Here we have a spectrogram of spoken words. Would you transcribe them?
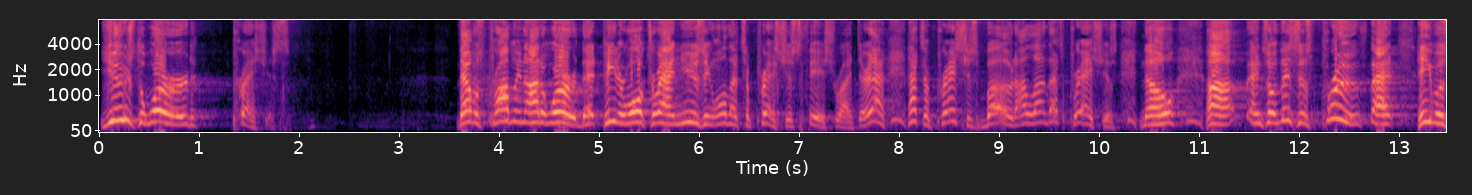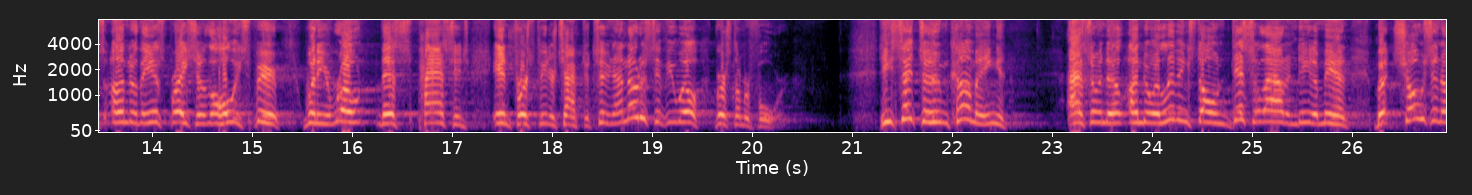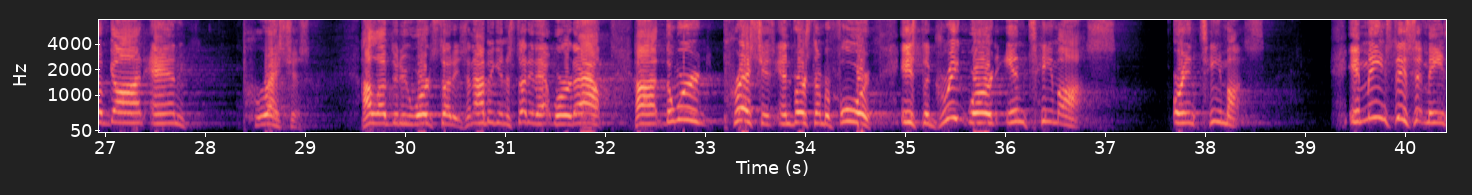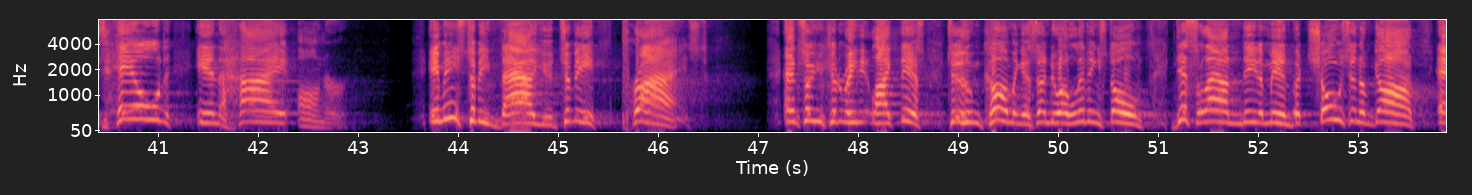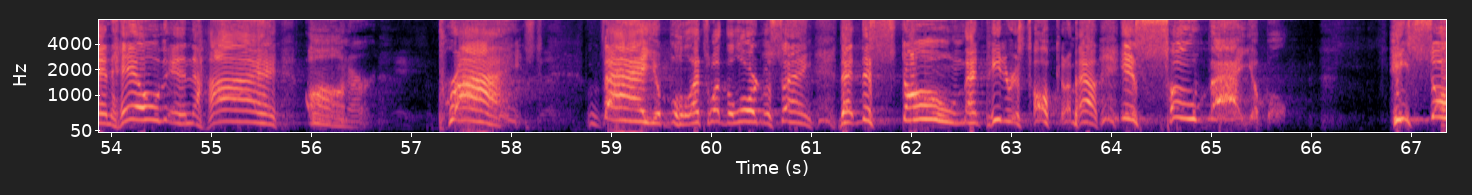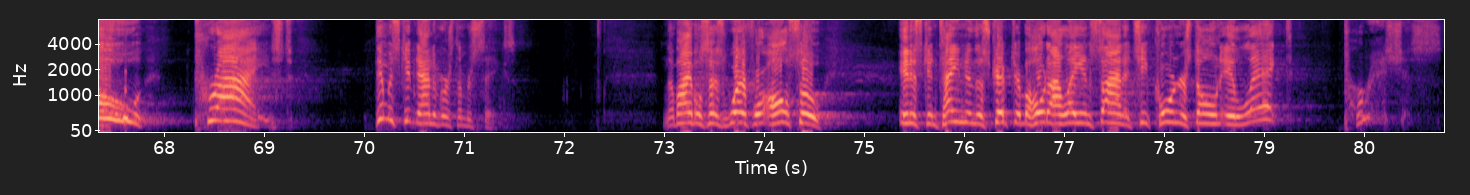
use the word precious? That was probably not a word that Peter walked around using. Well, that's a precious fish right there. That, that's a precious boat. I love that's precious. No, uh, and so this is proof that he was under the inspiration of the Holy Spirit when he wrote this passage in 1 Peter chapter two. Now, notice, if you will, verse number four. He said to whom coming as unto, unto a living stone, disallowed indeed of men, but chosen of God and precious. I love to do word studies, and I begin to study that word out. Uh, the word precious in verse number four is the Greek word intimos or intimos. It means this it means held in high honor. It means to be valued, to be prized. And so you can read it like this To whom coming as unto a living stone, disallowed indeed of men, but chosen of God and held in high honor, prized valuable. That's what the Lord was saying. That this stone that Peter is talking about is so valuable. He's so prized. Then we skip down to verse number six. The Bible says, Wherefore also it is contained in the scripture, Behold, I lay in Sion a chief cornerstone, elect, precious.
